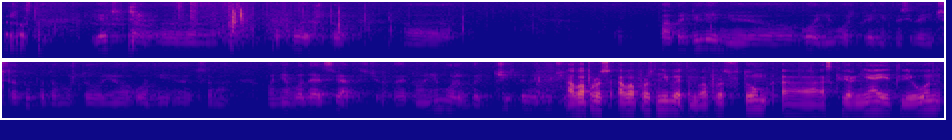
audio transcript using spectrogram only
Пожалуйста. Я читал э, такое, что э, по определению Гой не может принять на себя нечистоту, потому что у него он не, самое, он не обладает святостью, поэтому он не может быть чистым или нечистым. А вопрос, а вопрос не в этом, вопрос в том, э, оскверняет ли он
